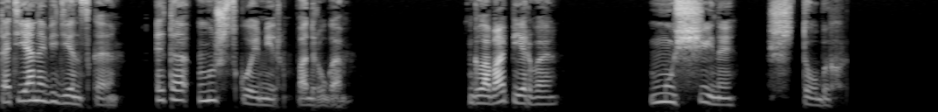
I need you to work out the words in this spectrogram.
Татьяна Веденская. Это мужской мир, подруга. Глава первая. Мужчины. Чтоб их.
